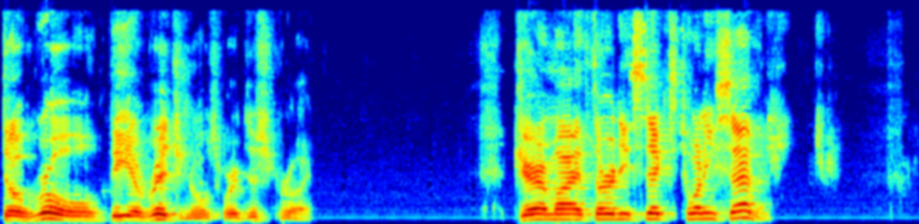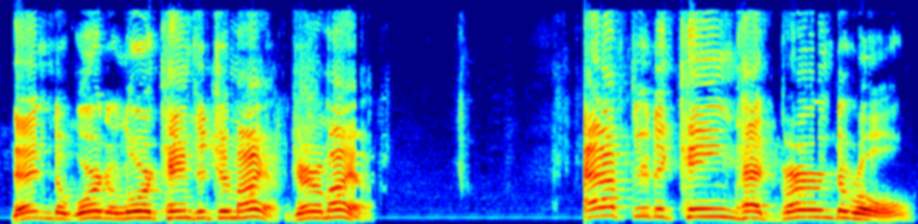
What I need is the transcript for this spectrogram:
The roll, the originals were destroyed. Jeremiah 36, 27. Then the word of the Lord came to Jeremiah. Jeremiah. After the king had burned the roll,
